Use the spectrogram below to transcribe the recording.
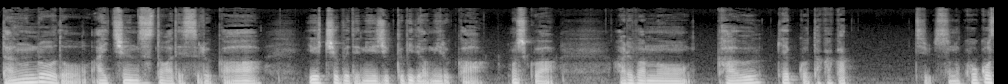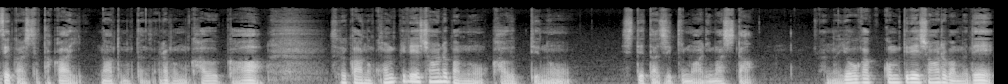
ダウンロードを iTunes ストアでするか YouTube でミュージックビデオを見るかもしくはアルバムを買う？結構高かったその高校生からしたら高いなと思ったんですアルバム買うかそれかあのコンピレーションアルバムを買うっていうのをしてた時期もありました。あの洋楽コンピレーションアルバムで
